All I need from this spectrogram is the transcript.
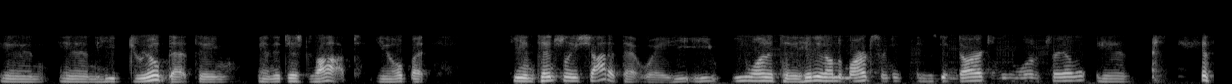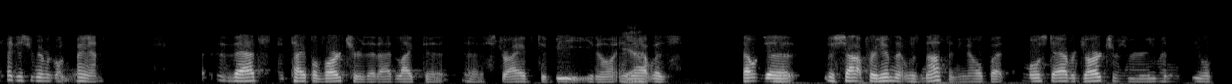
and and he drilled that thing, and it just dropped. You know, but he intentionally shot it that way. He he he wanted to hit it on the mark, so it, it was getting dark. He didn't want to trail it, and I just remember going, man, that's the type of archer that I'd like to uh, strive to be, you know, and yeah. that was that was a, a shot for him that was nothing, you know, but most average archers are even, you know,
